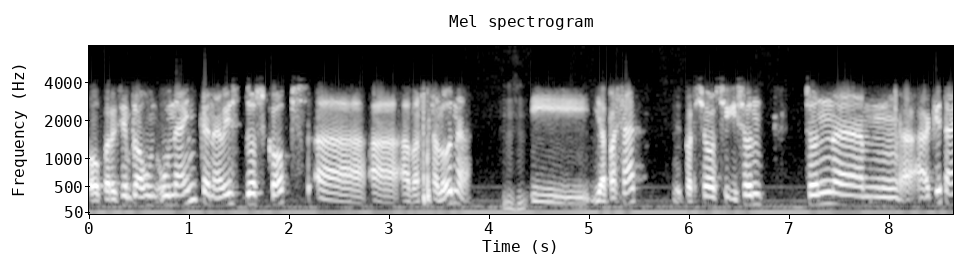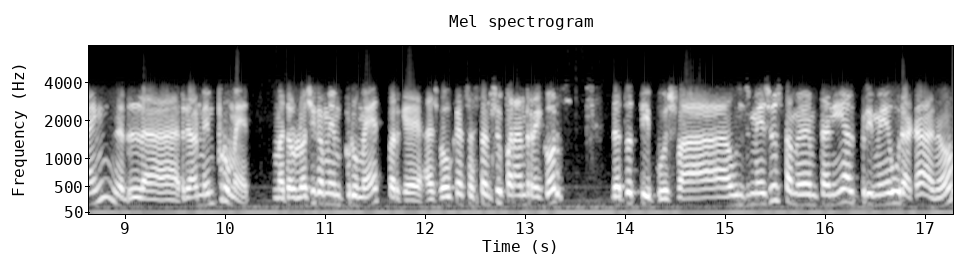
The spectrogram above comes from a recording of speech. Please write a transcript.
o, per exemple, un, un any que n'hagués dos cops a, a, a Barcelona. Mhm. I, i ha passat. Per això, o sigui, són, són, um, aquest any la, realment promet. meteorològicament promet, perquè es veu que s'estan superant rècords de tot tipus. Fa uns mesos també vam tenir el primer huracà, no?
